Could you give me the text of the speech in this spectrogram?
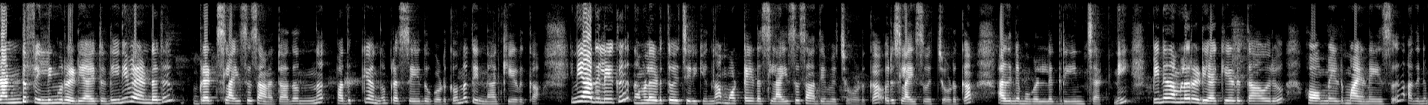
രണ്ട് ഫില്ലിങ്ങും റെഡി ആയിട്ടുണ്ട്. ഇനി വേണ്ടത് ബ്രെഡ് സ്ലൈസസ് ആണ് കേട്ടോ അതൊന്ന് പതുക്കെ ഒന്ന് പ്രസ് ചെയ്ത് കൊടുക്കുക. ഒന്ന് തിന്നാക്കി എടുക്കുക ഇനി അതിലേക്ക് നമ്മൾ എടുത്തു വെച്ചിരിക്കുന്ന മുട്ടയുടെ സ്ലൈസസ് ആദ്യം വെച്ച് കൊടുക്കുക. ഒരു സ്ലൈസ് വെച്ച് കൊടുക്കാം. അതിന്റെ മുകളിൽ ഗ്രീൻ ചട്നി പിന്നെ നമ്മൾ റെഡിയാക്കിയെടുത്ത ആ ഒരു ഹോം മെയ്ഡ് മയണൈസ് അതിന്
